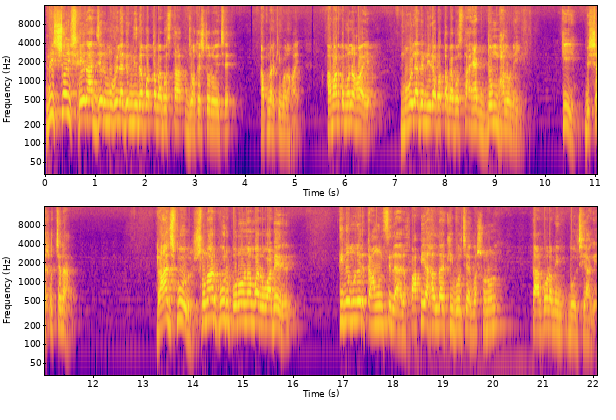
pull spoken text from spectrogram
নিশ্চয়ই সে রাজ্যের মহিলাদের নিরাপত্তা ব্যবস্থা যথেষ্ট রয়েছে? আপনার কি মনে হয়? আমার তো মনে হয় মহিলাদের নিরাপত্তা ব্যবস্থা একদম ভালো নেই। কি, বিশ্বাস হচ্ছে না? রাজপুর, সোনারপুর পনেরো নম্বর ওয়ার্ডের তৃণমূলের কাউন্সিলর পাপিয়া হালদার কি বলছে একবার শুনুন। তারপর আমি বলছি আগে।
